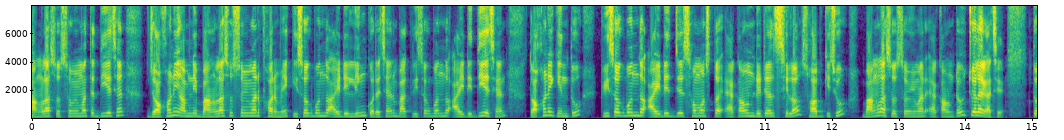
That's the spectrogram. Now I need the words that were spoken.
বাংলা শস্য বিমাতে দিয়েছেন। যখনই আপনি বাংলা শস্য বিমার ফর্মে কৃষক বন্ধু আইডি লিঙ্ক করেছেন বা কৃষক বন্ধু আইডি দিয়েছেন, তখনই কিন্তু কৃষক বন্ধু আইডির যে সমস্ত অ্যাকাউন্ট ডিটেলস ছিল, সব কিছু বাংলা শস্য বিমার অ্যাকাউন্টেও চলে গেছে। তো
